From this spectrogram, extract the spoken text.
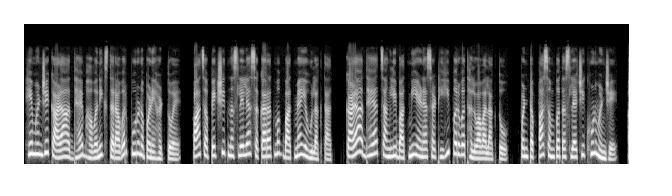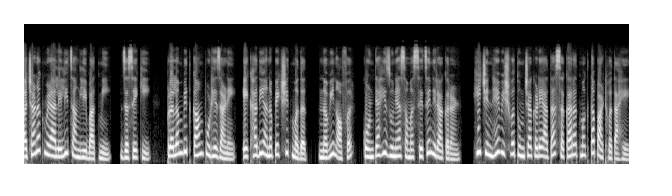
हे म्हणजे काळा अध्याय भावनिक स्तरावर पूर्णपणे हटतोय. पाच अपेक्षित नसलेल्या सकारात्मक बातम्या येऊ लागतात. काळ्या अध्यायात चांगली बातमी येण्यासाठीही पर्वत हलवावा लागतो. पण टप्पा संपत असल्याची खूण म्हणजे? अचानक मिळालेली चांगली बातमी. जसे की प्रलंबित काम पुढे जाणे एखादी अनपेक्षित मदत नवीन ऑफर कोणत्याही जुन्या समस्येचे निराकरण. ही चिन्हे विश्व तुमच्याकडे आता सकारात्मकता पाठवत आहे.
